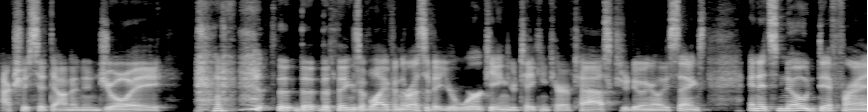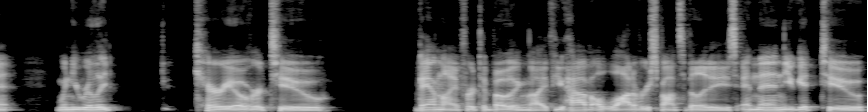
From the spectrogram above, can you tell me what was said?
actually sit down and enjoy the, the, the things of life and the rest of it you're working you're taking care of tasks you're doing all these things. And it's no different when you really carry over to van life or to boating life. You have a lot of responsibilities and then you get to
